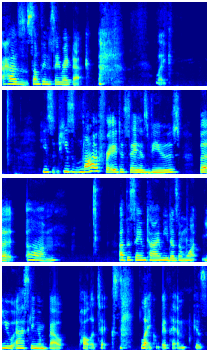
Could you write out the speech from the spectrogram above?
has something to say right back. like he's he's not afraid to say his views, but um at the same time he doesn't want you asking about politics like with him because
